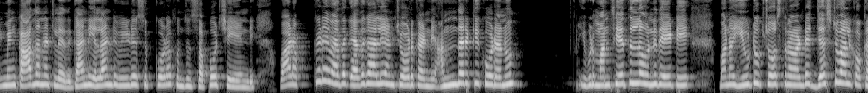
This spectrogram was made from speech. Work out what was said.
మేము కాదనట్లేదు. కానీ ఇలాంటి వీడియోస్కి కూడా కొంచెం సపోర్ట్ చేయండి. వాడొక్కడే ఎద ఎదగాలి అని చూడకండి. అందరికీ కూడాను ఇప్పుడు మన చేతుల్లో ఉన్నది ఏంటి? మనం యూట్యూబ్ చూస్తున్నాం అంటే జస్ట్ వాళ్ళకి ఒక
